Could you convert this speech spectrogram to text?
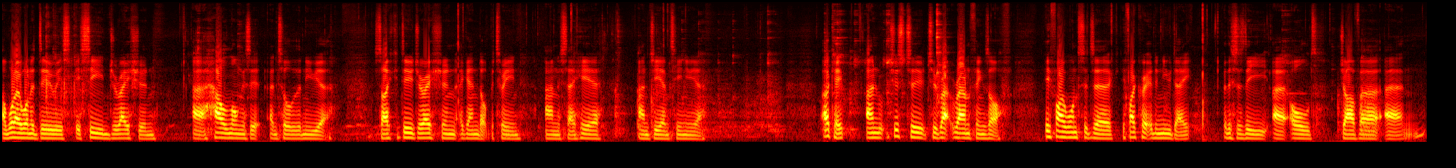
And what I want to do is, is see duration uh, how long is it until the new year. So I could do duration again dot between and say here and GMT New Year. Okay, and just to, to round things off, if I wanted to, if I created a new date, this is the uh, old Java um,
